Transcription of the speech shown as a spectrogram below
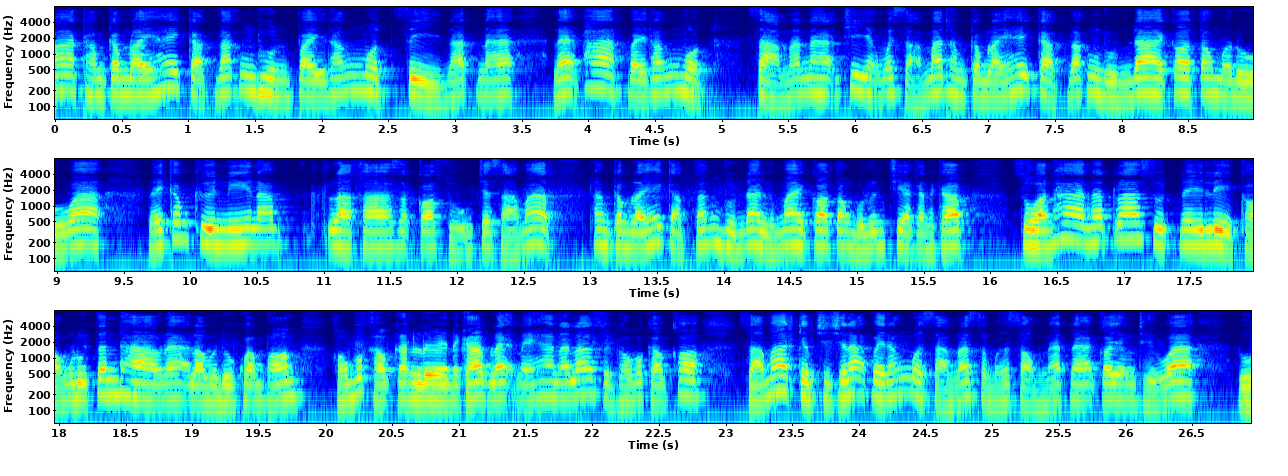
มารถทำกำไรให้กับนักลงทุนไปทั้งหมด 4 นัดนะฮะและพลาดไปทั้งหมด 3 นัดนะฮะที่ยังไม่สามารถทำกำไรให้กับนักลงทุนได้ก็ต้องมาดูว่าในค่ำคืนนี้นะราคาสกอร์สูงจะสามารถทำกำไรให้กับนักลงทุนได้หรือไม่ก็ต้องบรุ้นเชียร์กันนะครับ ส่วน 5 นัดล่าสุดในลีกของลูตันทาวนะเรามาดูความพร้อมของพวกเขากันเลยนะครับ และใน 5 นัดล่าสุดของพวกเขาก็สามารถเก็บชัยชนะไปทั้งหมด 3 นัดเสมอ 2 นัดนะก็ยังถือว่าลู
